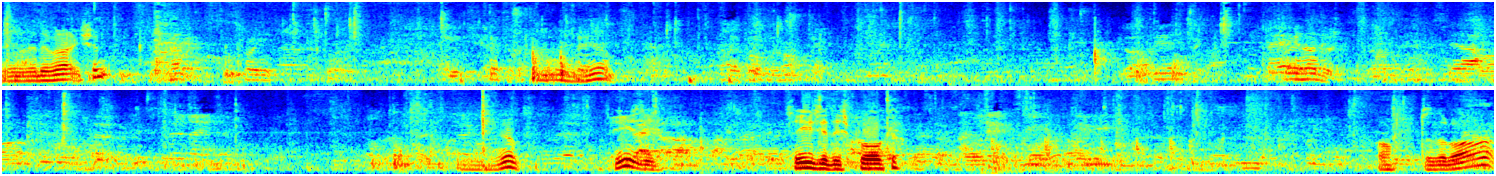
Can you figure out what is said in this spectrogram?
A bit of action. Yeah. Three hundred. Yeah. Easy. It's easy, this poker. Off to the bar.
